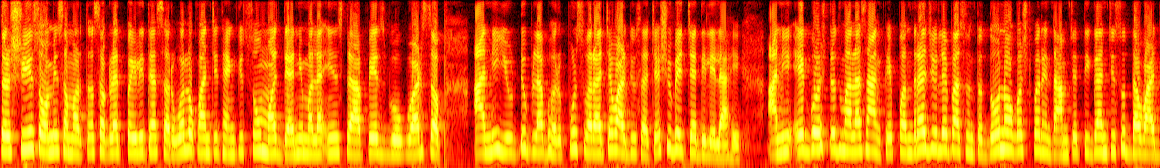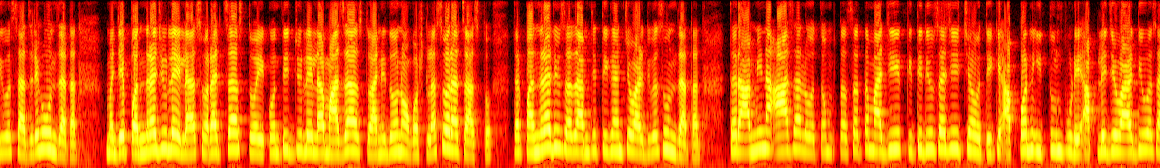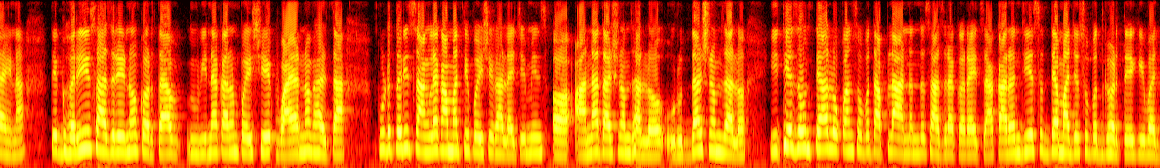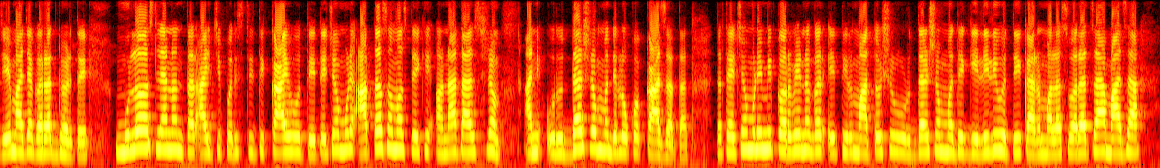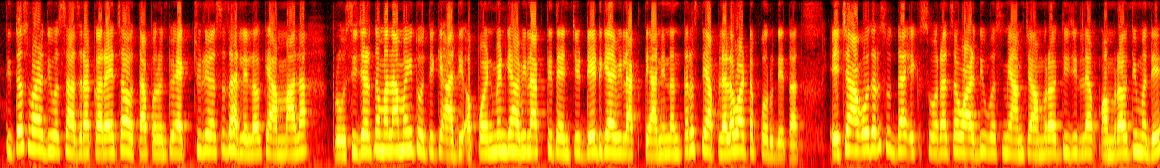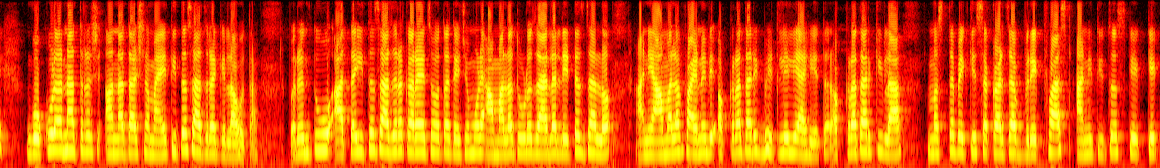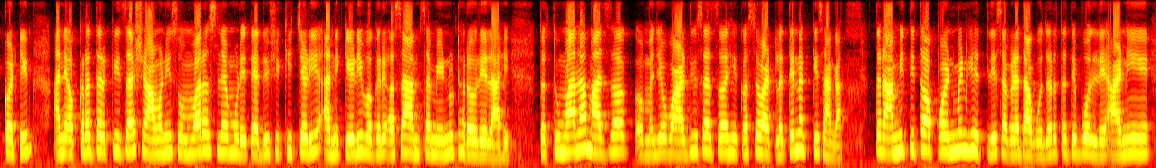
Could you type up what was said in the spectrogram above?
तर श्री स्वामी समर्थ सगळ्यात पहिली त्या सर्व लोकांची थँक्यू सो मच ज्यांनी मला इन्स्टा फेसबुक व्हॉट्सअप आणि यूट्यूबला भरपूर स्वराच्या वाढदिवसाच्या शुभेच्छा दिलेल्या आहे. आणि एक गोष्ट तुम्हाला सांगते पंधरा जुलैपासून तर दोन ऑगस्टपर्यंत आमच्या तिघांची सुद्धा वाढदिवस साजरे होऊन जातात. म्हणजे पंधरा जुलैला स्वराजचा असतो एकोणतीस जुलैला माझा असतो आणि दोन ऑगस्टला स्वराचा असतो. तर पंधरा दिवसात आमचे तिघांचे वाढदिवस होऊन जातात. तर आम्ही ना आज आलो होतो तसं तर माझी किती दिवसाची इच्छा होती की आपण इथून पुढे आपले जे वाढदिवस आहे ना ते घरी साजरे न करता विनाकारण पैसे वाया न घालता कुठंतरी चांगल्या कामात ते पैसे घालायचे. मीन्स अनाथ आश्रम झालं वृद्धाश्रम झालं इथे जाऊन त्या लोकांसोबत आपला आनंद साजरा करायचा. कारण जे सध्या माझ्यासोबत घडते किंवा जे माझ्या घरात घडते मुलं असल्यानंतर आईची परिस्थिती काय होते त्याच्यामुळे आता समजते की अनाथ आश्रम आणि वृद्धाश्रममध्ये लोक का जातात. तर त्याच्यामुळे मी कर्वेनगर येथील मातोश्री वृद्धाश्रममध्ये गेलेली होती. कारण मला स्वराचा माझा तिथंच वाढदिवस साजरा करायचा होता परंतु ॲक्च्युली असं झालेलं की आम्हाला प्रोसिजर तर मला माहीत होती की आधी अपॉइंटमेंट घ्यावी लागते त्यांची डेट घ्यावी लागते आणि नंतरच ते आपल्याला वाटप करू देतात. याच्या अगोदरसुद्धा एक स्वराचा वाढदिवस मी आमच्या अमरावती जिल्ह्या अमरावतीमध्ये गोकुळ अनाथ रश- अनाथ आश्रम आहे तिथं साजरा केला होता. परंतु आता इथं साजरा करायचा होता त्याच्यामुळे आम्हाला थोडं जायला लेटच झालं आणि आम्हाला फायनली अकरा तारीख भेटलेली आहे. तर अकरा तारखेला मस्तपैकी सकाळचा ब्रेकफास्ट आणि तिथंच केक केक कटिंग आणि अकरा तारखेचा श्रावणी सोमवार असल्यामुळे त्या दिवशी खिचडी आणि केळी वगैरे असा आमचा मेनू ठरवलेला आहे. तर तुम्हाला माझं म्हणजे वाढदिवसाचं हे कसं वाटलं ते नक्की सांगा. तर आम्ही तिथं अपॉइंटमेंट घेतली सगळ्यात अगोदर तर ते बोलले आणि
